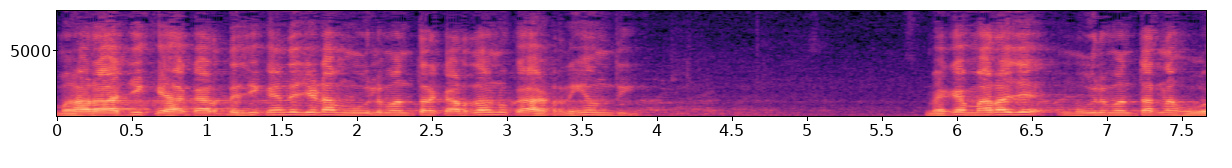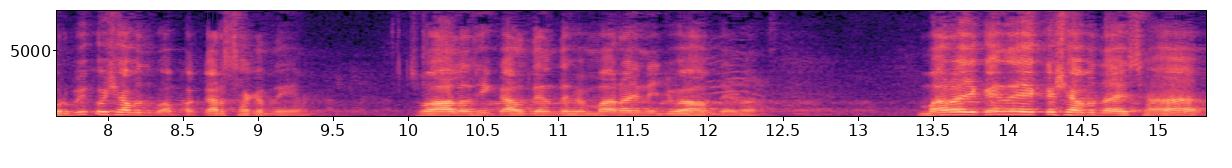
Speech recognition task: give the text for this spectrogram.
ਮਹਾਰਾਜ ਜੀ ਕਿਹਾ ਕਰਦੇ ਸੀ, ਕਹਿੰਦੇ ਜਿਹੜਾ ਮੂਲ ਮੰਤਰ ਕਰਦਾ ਉਹਨੂੰ ਘਾਟ ਨਹੀਂ ਆਉਂਦੀ। ਮੈਂ ਕਿਹਾ, ਮਹਾਰਾਜ, ਮੂਲ ਮੰਤਰ ਨਾਲ ਹੋਰ ਵੀ ਕੋਈ ਸ਼ਬਦ ਆਪਾਂ ਕਰ ਸਕਦੇ ਹਾਂ। ਸਵਾਲ ਅਸੀਂ ਕਰਦੇ ਹੁੰਦੇ, ਫਿਰ ਮਹਾਰਾਜ ਨੇ ਜਵਾਬ ਦੇਣਾ। ਮਹਾਰਾਜ ਕਹਿੰਦੇ, ਇੱਕ ਸ਼ਬਦ ਐਸਾ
